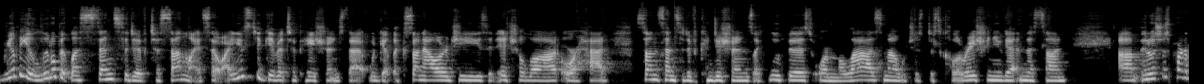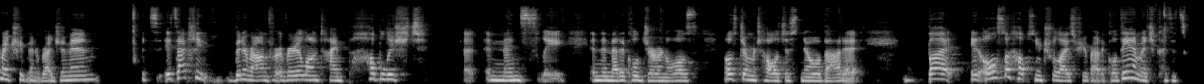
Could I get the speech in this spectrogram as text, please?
really a little bit less sensitive to sunlight. So I used to give it to patients that would get like sun allergies and itch a lot or had sun sensitive conditions like lupus or melasma, which is discoloration you get in the sun. Um, and it was just part of my treatment regimen. It's, it's actually been around for a very long time, published Uh, immensely in the medical journals. Most dermatologists know about it, but it also helps neutralize free radical damage because it's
